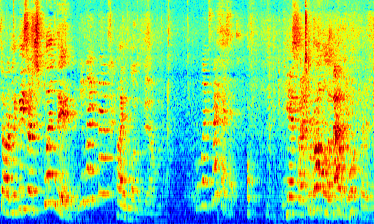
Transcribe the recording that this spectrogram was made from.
darling, these are splendid. You like them? I love them. What's my present? Yes, I forgot all about your present.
